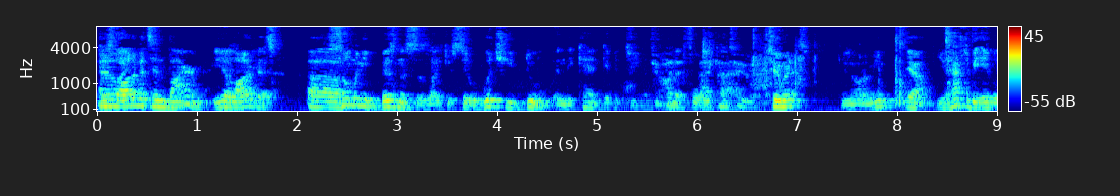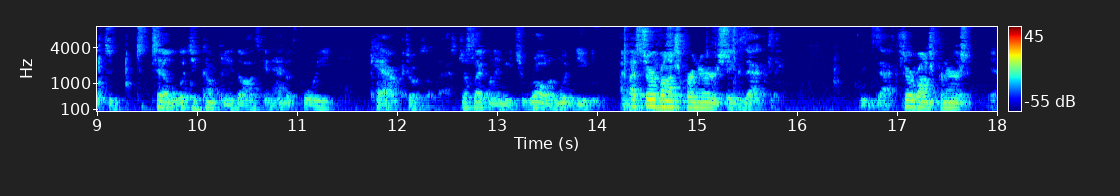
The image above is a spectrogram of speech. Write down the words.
And a lot of it's environment. Yeah, a lot of yeah. it's uh, so many businesses, like you say, which you do, and they can't give it to you in 140 two minutes. You know what I mean? Yeah. You have to be able to, to tell what your company does in 140 characters or less. Just like when I meet you, Roland, what do you do? I serve entrepreneurs. Exactly. Exactly. Serve entrepreneurs. Yeah.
